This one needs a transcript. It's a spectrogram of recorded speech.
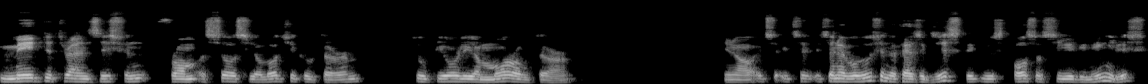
made the transition from a sociological term to purely a moral term. You know, it's, it's, it's an evolution that has existed. You also see it in English.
